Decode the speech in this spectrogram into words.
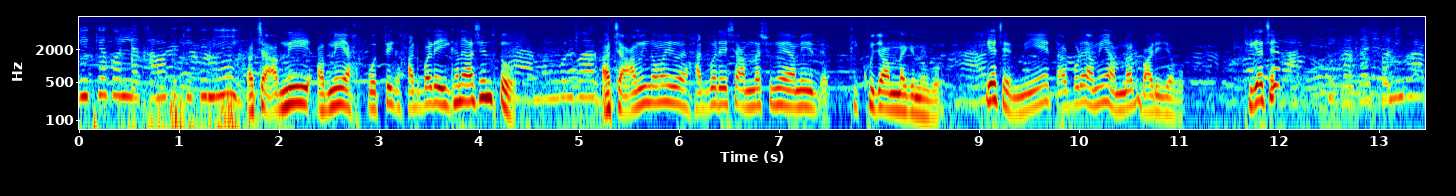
ভিক্ষে করলে খাওয়াতে কিছু নেই। আচ্ছা আপনি আপনি প্রত্যেক হাটবারে এইখানে আসেন তো? হ্যাঁ আচ্ছা আমি নয় হাটবারে এসে আপনার সঙ্গে আমি ঠিক খুঁজে আপনাকে নেব। হ্যাঁ, ঠিক আছে? নিয়ে তারপরে আমি আপনার বাড়ি যাব। ঠিক আছে? আচ্ছা, শনিবার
